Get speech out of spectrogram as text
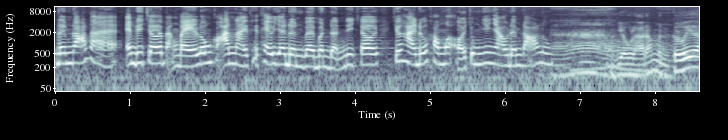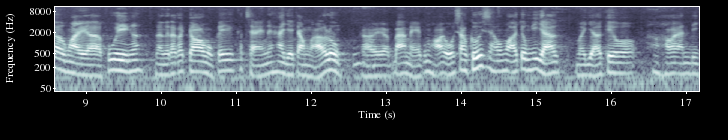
đêm đó là em đi chơi với bạn bè luôn còn anh này thì theo gia đình về bình định đi chơi chứ hai đứa không có ở chung với nhau đêm đó luôn. À. Mặc dù là đó mình cưới ở ngoài à, phú yên á là người ta có cho một cái khách sạn để hai vợ chồng ở luôn. Rồi à, ba mẹ cũng hỏi ủa sao cưới sao không ở chung với vợ? Mà vợ kêu thôi anh đi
